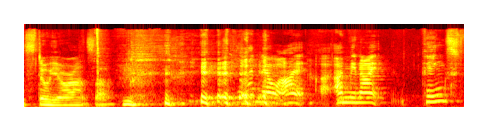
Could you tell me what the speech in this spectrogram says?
steal your answer. yeah, no, I, I mean, I things.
